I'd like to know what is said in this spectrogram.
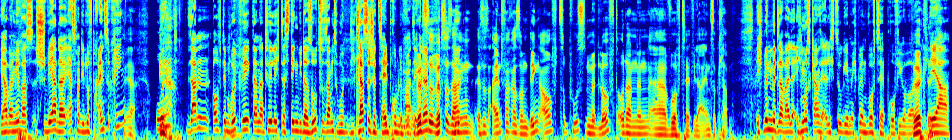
ja, bei mir war es schwer, da erstmal die Luft reinzukriegen Ja. und Ja. dann auf dem Rückweg dann natürlich das Ding wieder so zusammenzuholen. Die klassische Zeltproblematik, Würdest, ne? du, würdest du sagen, es ist einfacher, so ein Ding aufzupusten mit Luft oder ein äh, Wurfzelt wieder einzuklappen? Ich bin mittlerweile, ich muss ganz ehrlich zugeben, ich bin Wurfzeltprofi geworden. Wirklich? Ja,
